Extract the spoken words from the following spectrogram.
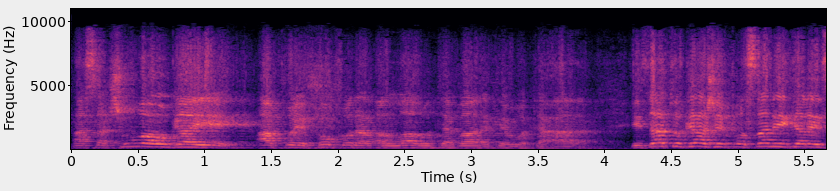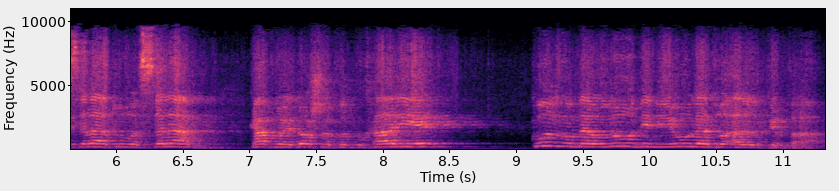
a sačuvao ga je ako je pokoran Allahu tebareke wa ta'ala. I zato kaže poslanik alaih salatu wasalam, kako je došlo kod Buharije, kullu meuludin uledu alal fitra.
